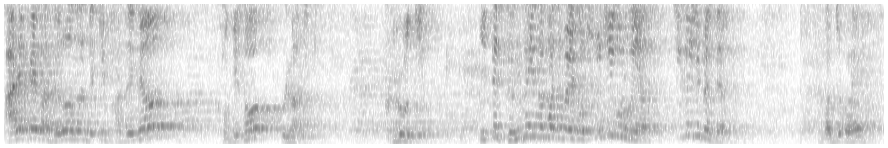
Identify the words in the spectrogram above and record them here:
아랫배가 늘어나는 느낌 받으면 거기서 올라가시죠. 그렇죠. 이때 등 생각하지 말고 수직으로 그냥 찍으시면 돼요. 만져봐요.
